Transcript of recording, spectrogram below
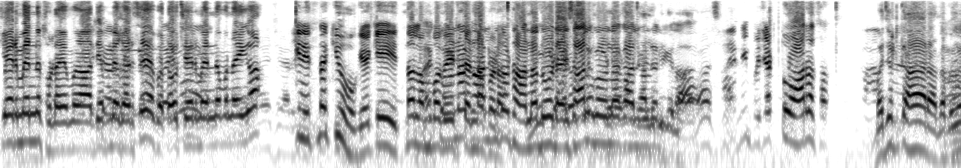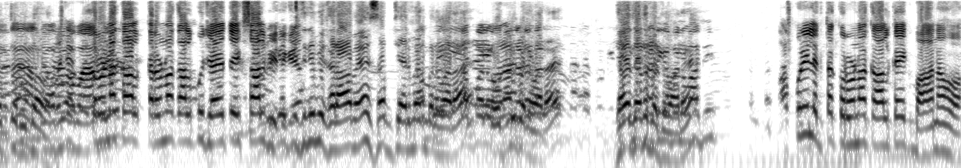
चेयरमैन ने थोड़ा बना दिया अपने घर से। बताओ चेयरमैन ने बनाएगा। लेकिन इतना क्यों हो गया कि इतना लंबा वेट करना पड़ा? तो ठाना दो ढाई साल कोरोना काल में नहीं बजट तो आ रहा था। बजट कहाँ आ रहा था? बजट तो रुका हुआ। कोरोना काल कोरोना काल को जाए तो एक साल गया। जितनी भी खराब है सब चेयरमैन बनवा रहा है बनवा रहा है। ज़्यादा ज़्यादा बंटवा रहा है। आपको नहीं लगता कोरोना काल का एक बहाना हुआ?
